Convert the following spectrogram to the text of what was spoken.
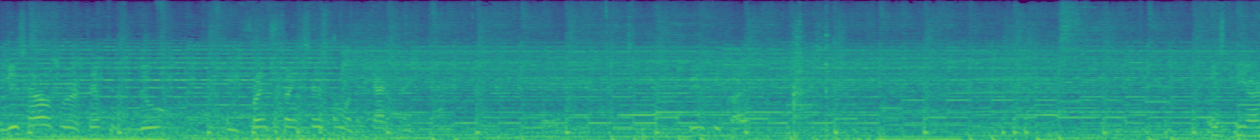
In this house, we're attempting to do a French drain system with a. PVC pipe. SDR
